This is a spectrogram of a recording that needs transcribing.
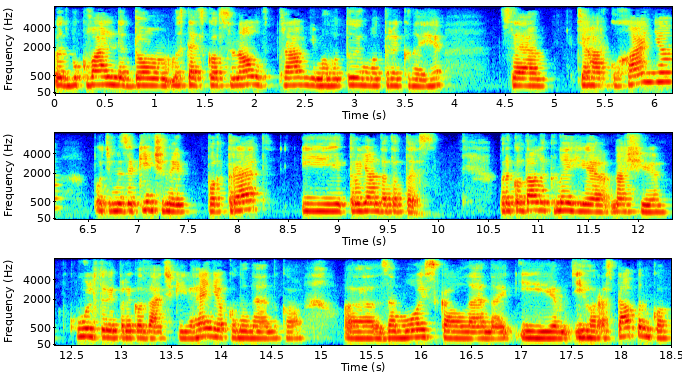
І от буквально до мистецького арсеналу в травні ми готуємо три книги: це Тягар кохання, потім незакінчений портрет і Троянда та Тис. Перекладали книги наші культові перекладачки Євгенія Кононенко, е, Замойська Олена і Ігор Остапенко.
